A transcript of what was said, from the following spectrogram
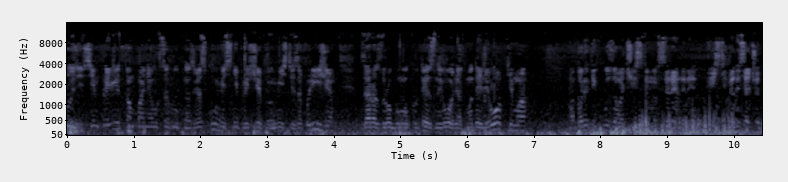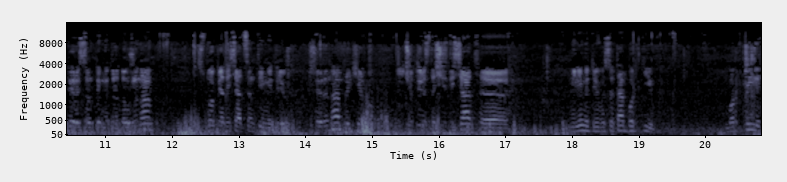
Друзі, всім привіт! Компанія Урса Груп на зв'язку. Міцні прищепи в місті Запоріжжя. Зараз зробимо крутезний огляд моделі Optima. Габарити кузова чистими всередині 254 см довжина, 150 см ширина причепу і 460 мм висота бортів. Борти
